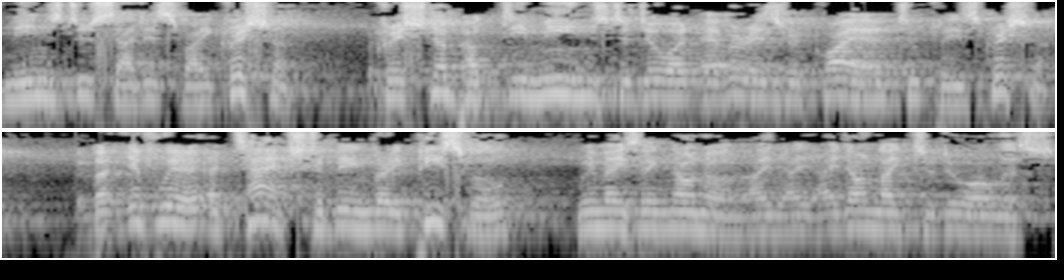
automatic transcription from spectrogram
means to satisfy Krishna. Krishna bhakti means to do whatever is required to please Krishna. But if we're attached to being very peaceful, we may think, no, no, I, I, I don't like to do all this.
